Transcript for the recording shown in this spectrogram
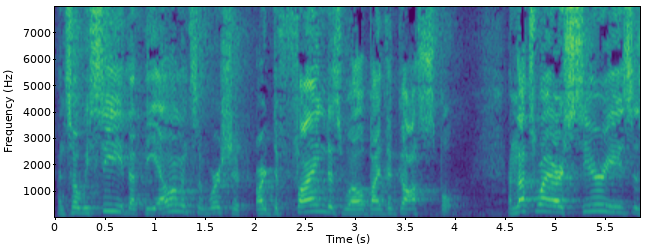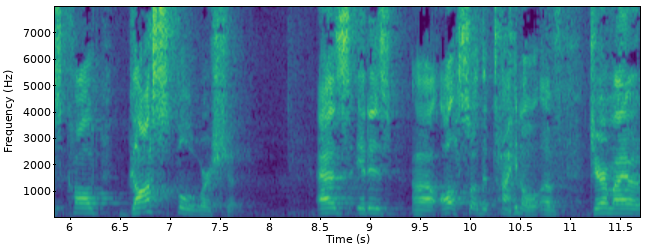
And so we see that the elements of worship are defined as well by the gospel. And that's why our series is called Gospel Worship, as it is uh, also the title of Jeremiah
